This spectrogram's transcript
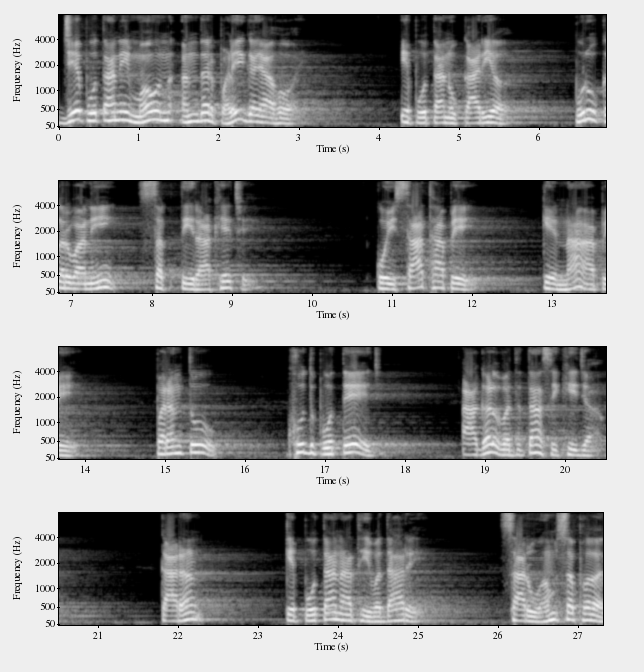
જે પોતાની મૌન અંદર ભળી ગયા હોય, એ પોતાનું કાર્ય પૂરું કરવાની શક્તિ રાખે છે. કોઈ સાથ આપે કે ના આપે, પરંતુ ખુદ પોતે જ આગળ વધતા શીખી જાઓ. કારણ કે પોતાનાથી વધારે સારું હમસફર.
